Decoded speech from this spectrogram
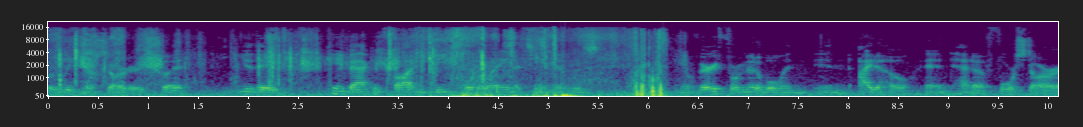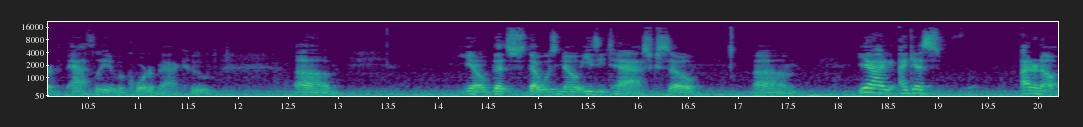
or at least more starters but you know, they came back and fought and beat Coeur d'Alene a team that was you know, very formidable in, in Idaho and had a four star athlete of a quarterback who, um, you know, that's that was no easy task. So, um, yeah, I, I, guess I don't know.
